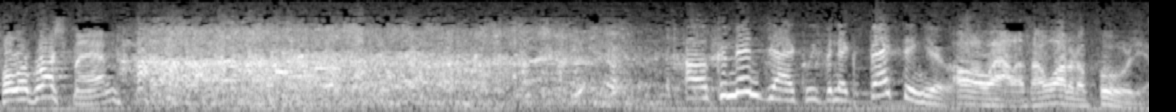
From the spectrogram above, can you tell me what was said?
Hello, of Brush Man. Oh, come in, Jack. We've been expecting you. oh, Alice, I wanted to fool you.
